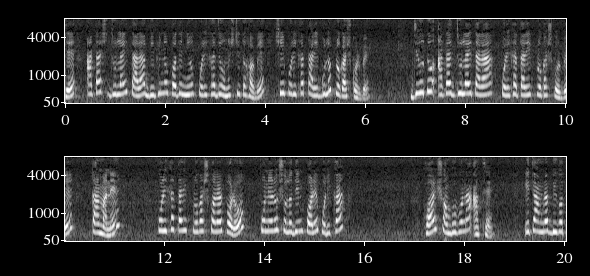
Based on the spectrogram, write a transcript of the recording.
যে আঠাশ জুলাই তারা বিভিন্ন পদে নিয়োগ পরীক্ষা যে অনুষ্ঠিত হবে, সেই পরীক্ষার তারিখগুলো প্রকাশ করবে। যেহেতু আঠাশ জুলাই তারা পরীক্ষার তারিখ প্রকাশ করবে, তার মানে পরীক্ষার তারিখ প্রকাশ করার পরও পনেরো ষোলো দিন পরে পরীক্ষা হওয়ার সম্ভাবনা আছে। এটা আমরা বিগত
